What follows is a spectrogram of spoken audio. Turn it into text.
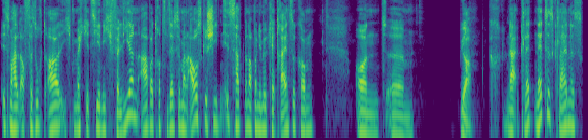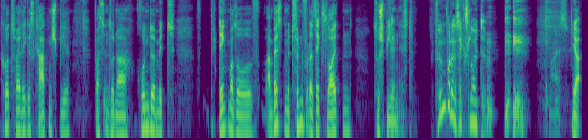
ist man halt auch versucht, ah, ich möchte jetzt hier nicht verlieren, aber trotzdem, selbst wenn man ausgeschieden ist, hat man auch mal die Möglichkeit reinzukommen. Und ähm, ja, na, nettes, kleines, kurzweiliges Kartenspiel, was in so einer Runde mit, ich denke mal so, am besten mit fünf oder sechs Leuten zu spielen ist. Fünf oder sechs Leute? nice. Ja.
